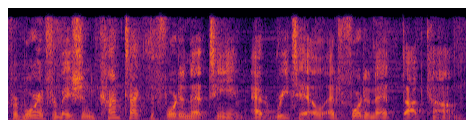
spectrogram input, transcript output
For more information, contact the Fortinet team at retail at fortinet.com.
